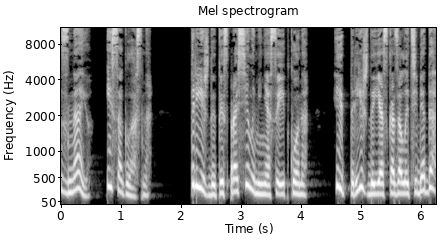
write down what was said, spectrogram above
Знаю и согласна. Трижды ты спросила меня, Саидкона, и трижды я сказала тебе «да».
